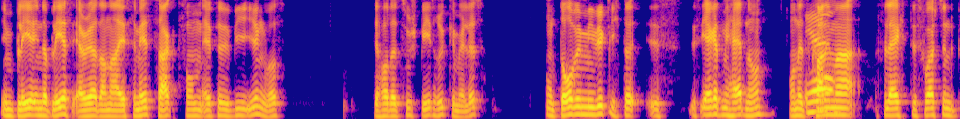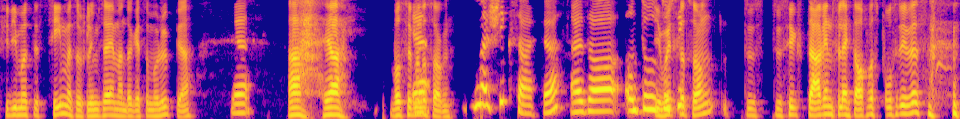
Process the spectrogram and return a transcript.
im Player, in der Players Area dann ein SMS gesagt vom FFB irgendwas. Der hat er zu spät rückgemeldet. Und da habe ich mich wirklich, da, es, es ärgert mich heute noch. Und jetzt ja. kann ich mir vielleicht das vorstellen, für die muss das zehnmal so schlimm sein. Ich meine, da geht es um Olympia. Ja. Ah, ja. Was soll man ja, da sagen? Das ist immer ein Schicksal, ja. Also, und du. Ich wollte gerade sagen, du, du siehst darin vielleicht auch was Positives.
